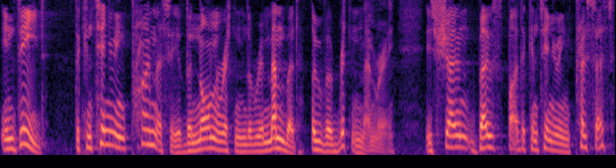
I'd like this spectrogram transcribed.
Indeed, the continuing primacy of the non written, the remembered over written memory is shown both by the continuing process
